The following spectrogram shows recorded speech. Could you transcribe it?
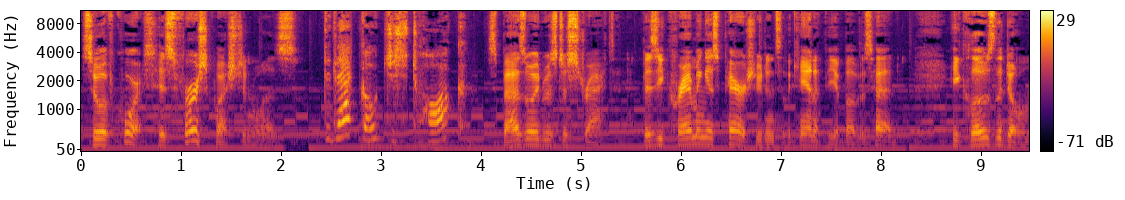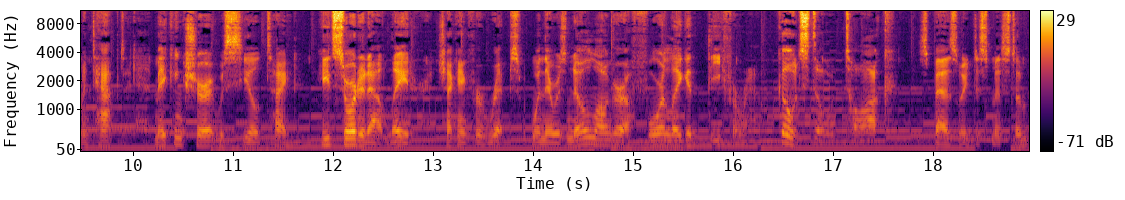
So, of course, his first question was Did that goat just talk? Spazoid was distracted, busy cramming his parachute into the canopy above his head. He closed the dome and tapped it, making sure it was sealed tight. He'd sort it out later, checking for rips when there was no longer a four legged thief around. Goats don't talk, Spazoid dismissed him.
